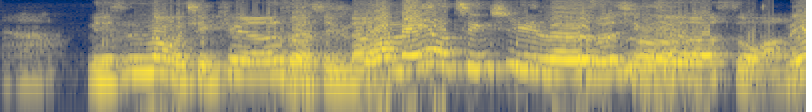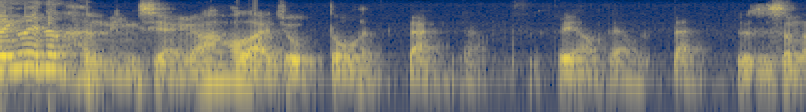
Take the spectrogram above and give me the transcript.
你是那种情绪勒索型的，我没有情绪勒索，是情绪勒索啊？没有，因为那个很明显，因为他后来就都很淡这样子，非常非常的淡，就是什么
